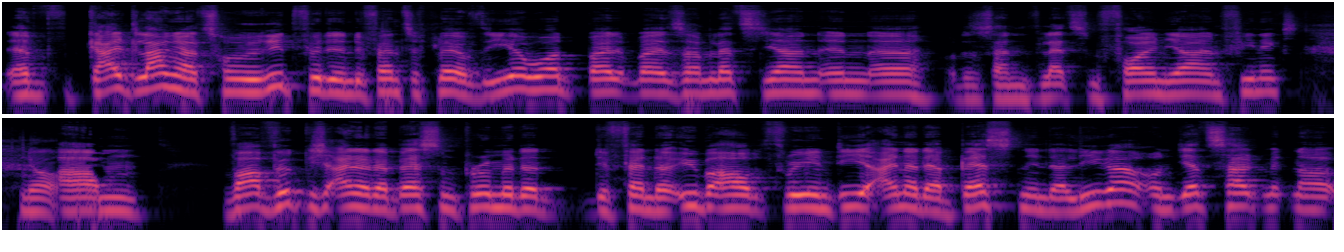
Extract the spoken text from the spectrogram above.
er galt lange als Favorit für den Defensive Player of the Year Award bei, bei seinem letzten Jahr in, äh, oder seinem letzten vollen Jahr in Phoenix. Ja. Ähm, war wirklich einer der besten Perimeter Defender überhaupt, 3D, einer der besten in der Liga und jetzt halt mit einer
